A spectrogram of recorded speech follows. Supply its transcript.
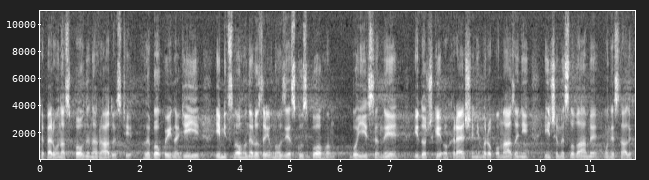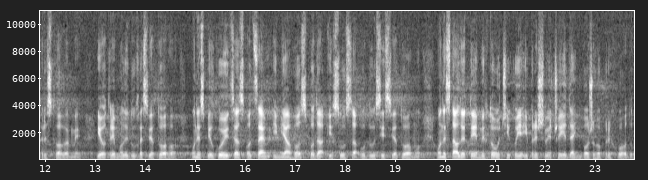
Тепер вона сповнена радості, глибокої надії і міцного нерозривного зв'язку з Богом, бо її сини і дочки охрещені, миропомазані, іншими словами, вони стали Христовими і отримали Духа Святого. Вони спілкуються з Отцем ім'я Господа Ісуса у Дусі Святому. Вони стали тими, хто очікує і пришвидшує день Божого приходу.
